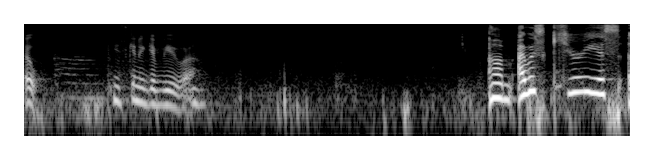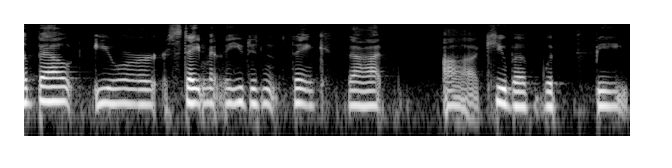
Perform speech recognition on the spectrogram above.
Oh, he's going to give you a. Um, I was curious about your statement that you didn't think that uh, Cuba would be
